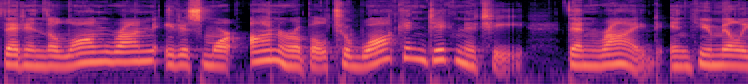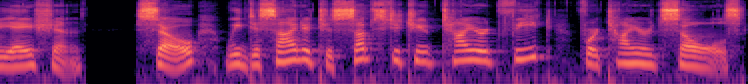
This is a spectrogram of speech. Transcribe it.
that in the long run it is more honorable to walk in dignity than ride in humiliation. So we decided to substitute tired feet for tired souls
